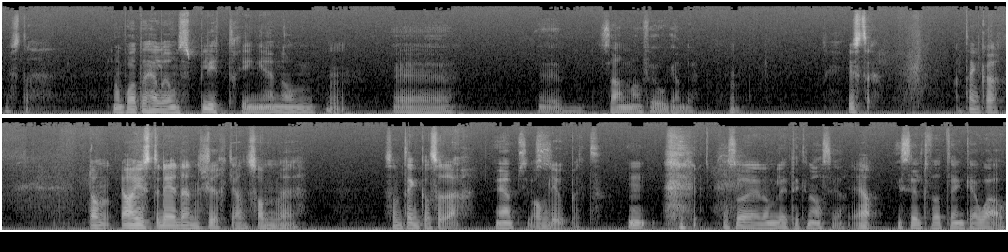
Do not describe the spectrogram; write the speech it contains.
Just det. Man pratar hellre om splittring än om Mm. eh, eh, sammanfogande. Just det. Jag tänker, de, ja just det, det är den kyrkan som, eh, som tänker sådär. Ja, precis. om dopet. Och så är de lite knasiga. Ja. Istället för att tänka wow,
